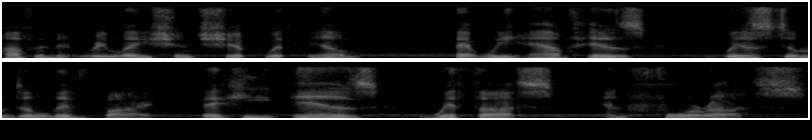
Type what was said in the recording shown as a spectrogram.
covenant relationship with Him, that we have His wisdom to live by, that He is with us and for us,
